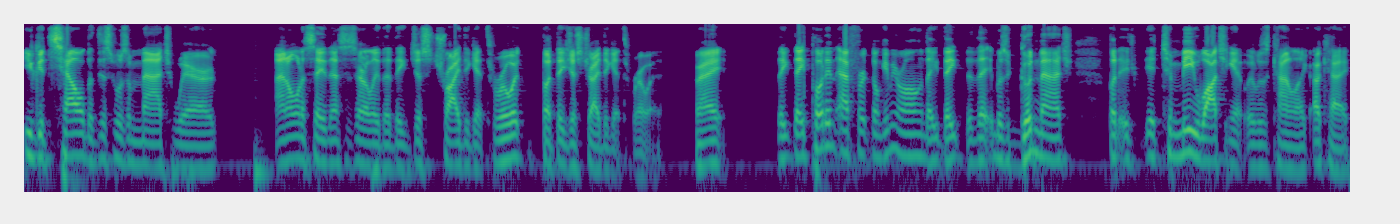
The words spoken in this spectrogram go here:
you could tell that this was a match where I don't want to say necessarily that they just tried to get through it, but they just tried to get through it, right? They, they put in effort. Don't get me wrong. They, they, they it was a good match, but it, it to me watching it, it was kind of like okay,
